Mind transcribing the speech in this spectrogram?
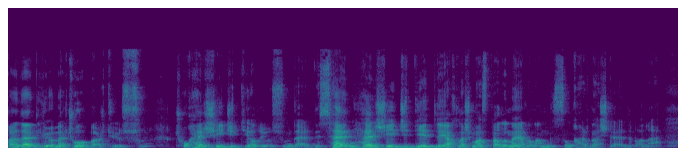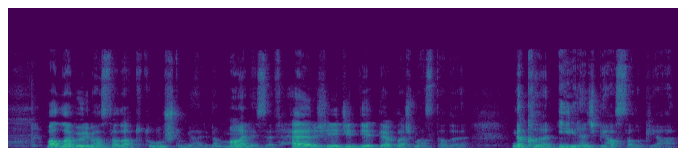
Bana derdi ki Ömer çok abartıyorsun. Çok her şeyi ciddiye alıyorsun derdi. Sen her şeyi ciddiyetle yaklaşma hastalığına yakalanmışsın kardeş derdi bana. Vallahi böyle bir hastalığa tutulmuştum yani ben maalesef. Her şeye ciddiyetle yaklaşma hastalığı. Ne kadar iğrenç bir hastalık ya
